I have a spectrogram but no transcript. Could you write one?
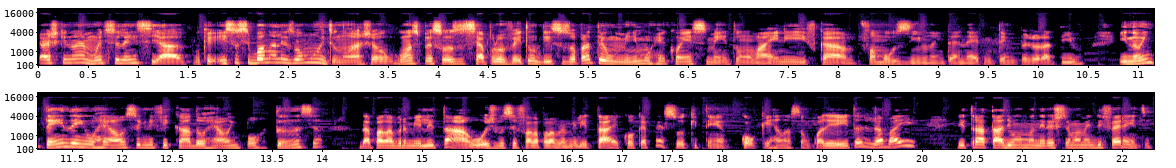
Eu acho que não é muito silenciado, porque isso se banalizou muito, não acha? Algumas pessoas se aproveitam disso só para ter um mínimo reconhecimento online e ficar famosinho na internet em termo pejorativo e não entendem o real significado ou real importância da palavra militar. Hoje você fala a palavra militar e qualquer pessoa que tenha qualquer relação com a direita já vai lhe tratar de uma maneira extremamente diferente.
